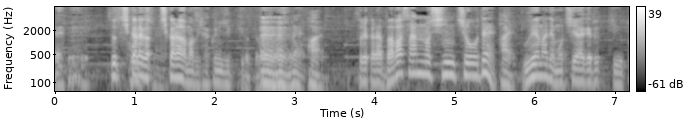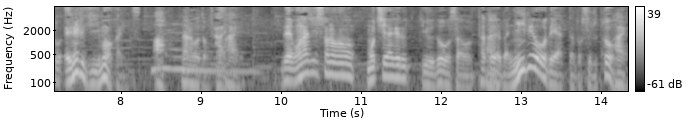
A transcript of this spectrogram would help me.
ええ。力が、ね、力はまず120キロってことですね、えー、はい。それから馬場さんの身長で上まで持ち上げるっていうとエネルギーも分かります、あなるほど、はい、はい、で同じその持ち上げるっていう動作を例えば2秒でやったとすると、はい、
